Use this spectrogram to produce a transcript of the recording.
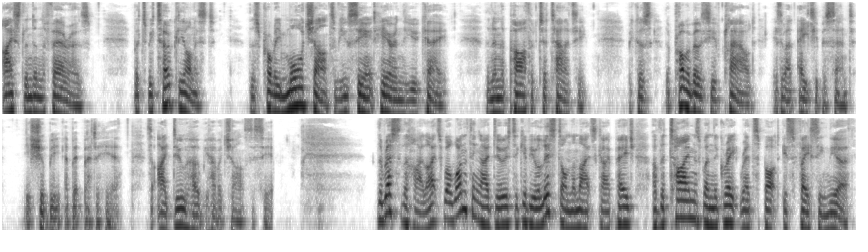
Iceland and the Faroes. But to be totally honest, there's probably more chance of you seeing it here in the UK than in the path of totality, because the probability of cloud is about 80%. It should be a bit better here. So I do hope you have a chance to see it. The rest of the highlights, well, one thing I do is to give you a list on the night sky page of the times when the great red spot is facing the Earth.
